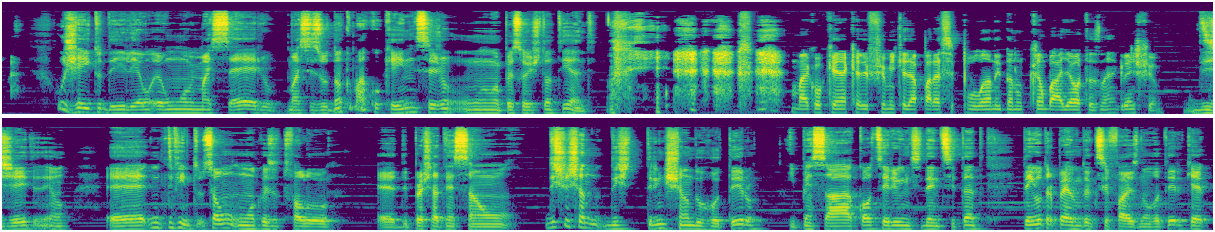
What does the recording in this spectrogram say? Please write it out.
o jeito dele é, um- é um homem mais sério, mais sisudo. Não que o Michael Caine seja um- uma pessoa estonteante. Michael Caine é aquele filme que ele aparece pulando e dando cambalhotas, né? Grande filme. De jeito nenhum. É, enfim, só um- uma coisa que tu falou é, de prestar atenção, destrinchando, destrinchando o roteiro e pensar qual seria o incidente citante. Tem outra pergunta que se faz no roteiro que é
